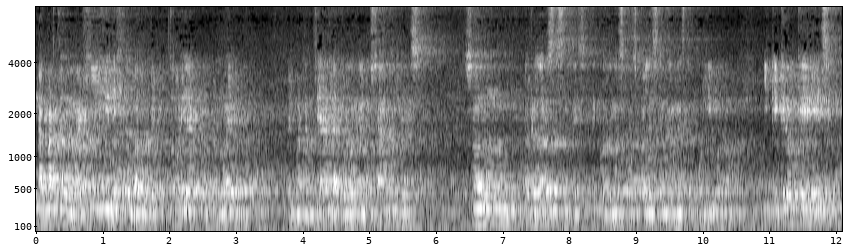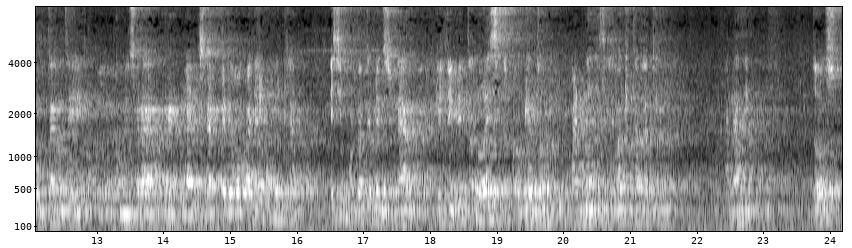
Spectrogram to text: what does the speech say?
una parte de Bají, el Ejido Guadalupe Victoria, Pueblo Nuevo, el Manantial, la Colonia de Los Ángeles. Son alrededor de 67 colonias a las cuales entran en este polígono y que creo que es importante comenzar a regularizar, pero hay algo muy claro. Es importante mencionar que el decreto no es expropiatorio, a nadie se le va a quitar la tierra, a nadie. Dos,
